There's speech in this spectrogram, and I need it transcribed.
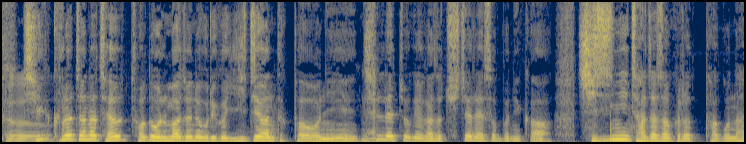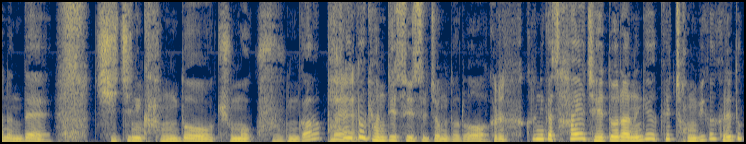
그 지, 그나저나 제, 저도 얼마 전에 우리 그 이재환 특파원이 네. 칠레 쪽에 가서 취재를 해서 보니까 지진이 잦아서 그렇다고는 하는데 지진 강도 규모 9인가 네. 8도 견딜 수 있을 정도로 그렇- 그러니까 사회 제도라는 게 그 정비가 그래도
